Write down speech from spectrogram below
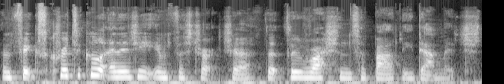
and fix critical energy infrastructure that the Russians have badly damaged.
